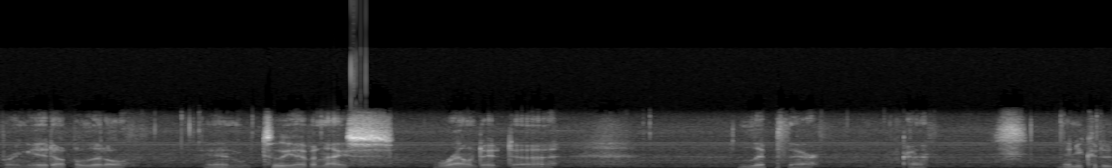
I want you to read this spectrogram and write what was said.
bring it up a little and until you have a nice rounded uh, lip there Okay. And you could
